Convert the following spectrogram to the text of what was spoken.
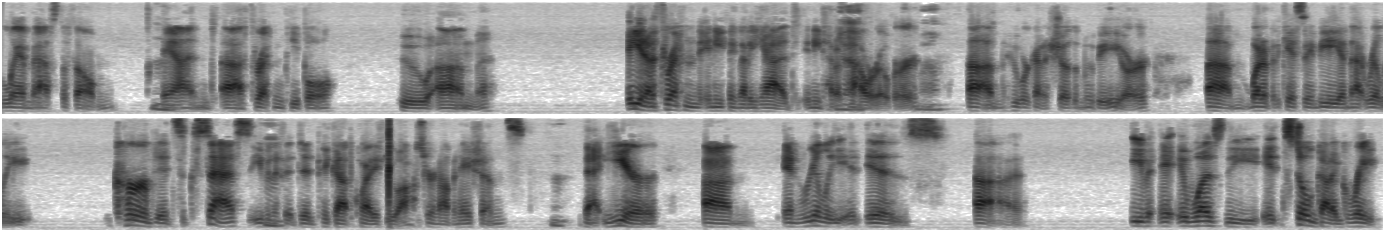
lambast the film Hmm. and uh, threaten people who, um, you know, threatened anything that he had any type of power over Wow. um, who were going to show the movie or um, whatever the case may be, and that really curbed its success, even Hmm. if it did pick up quite a few Oscar nominations Hmm. that year. Um, and really, it is uh, even it, it was the it still got a great,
